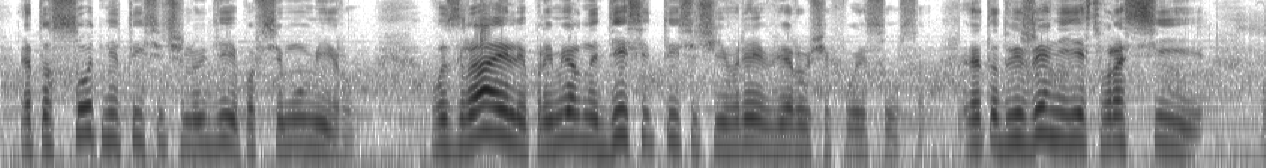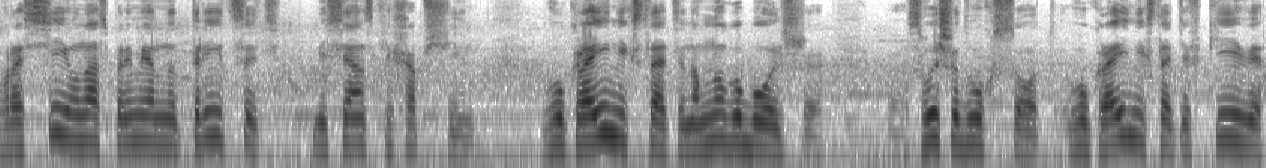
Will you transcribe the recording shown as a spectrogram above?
– это сотни тысяч людей по всему миру. В Израиле примерно 10 тысяч евреев, верующих в Иисуса. Это движение есть в России. В России у нас примерно 30 мессианских общин. В Украине, кстати, намного больше, свыше 200. В Украине, кстати, в Киеве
